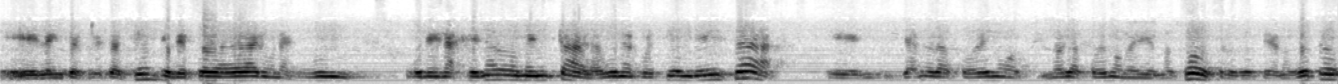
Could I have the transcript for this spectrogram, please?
Eh, la interpretación que le pueda dar un, un, enajenado mental a una cuestión de esa, ya no la podemos no la podemos medir nosotros. O sea, nosotros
